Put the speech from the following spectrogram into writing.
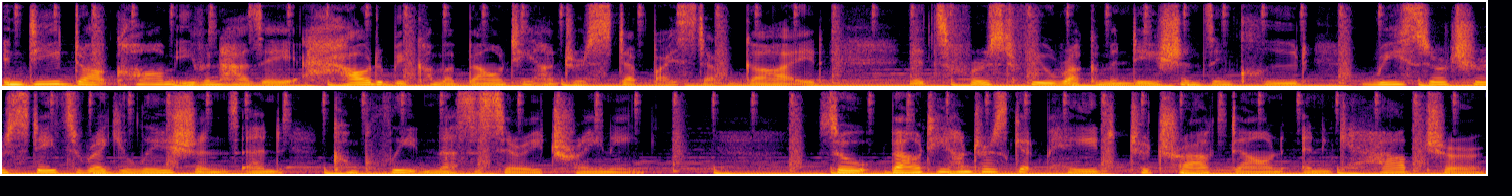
Indeed.com even has a How to Become a Bounty Hunter step by step guide. Its first few recommendations include research your state's regulations and complete necessary training. So, bounty hunters get paid to track down and capture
